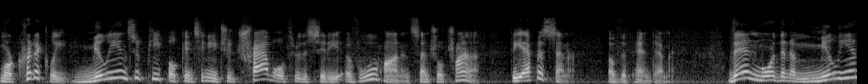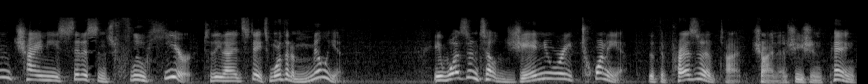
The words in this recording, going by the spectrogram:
More critically, millions of people continue to travel through the city of Wuhan in central China, the epicenter of the pandemic. Then, more than a million Chinese citizens flew here to the United States, more than a million. It wasn't until January 20th that the president of China, Xi Jinping,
